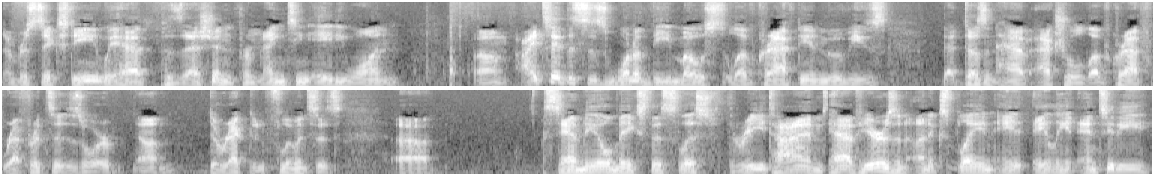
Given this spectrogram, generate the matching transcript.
Number 16, we have Possession from 1981. Um, I'd say this is one of the most Lovecraftian movies that doesn't have actual Lovecraft references or um, direct influences. Uh, Sam Neill makes this list three times. Have here is an unexplained alien entity.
